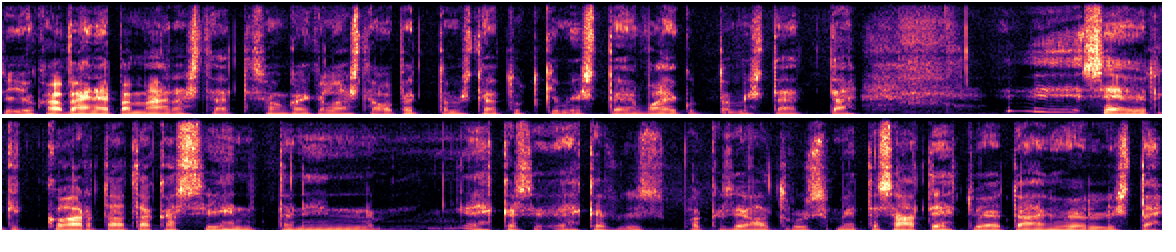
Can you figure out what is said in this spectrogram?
joka on vähän epämääräistä, että se on kaikenlaista opettamista ja tutkimista ja vaikuttamista, että se jotenkin kaartaa takaisin siihen, että niin ehkä, se, ehkä vaikka se altruismi, että saa tehtyä jotain hyödyllistä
